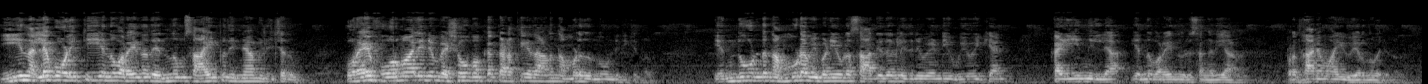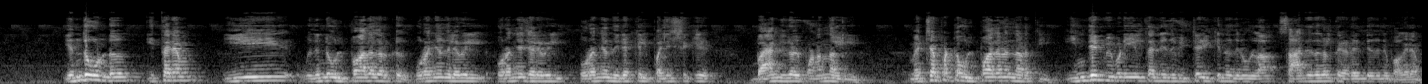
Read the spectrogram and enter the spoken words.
ഈ നല്ല ക്വാളിറ്റി എന്ന് പറയുന്നത് എന്നും സായിപ്പ് തിന്നാൻ വിളിച്ചതും കുറെ ഫോർമാലിനും വിഷവും ഒക്കെ കടത്തിയതാണ് നമ്മൾ തിന്നുകൊണ്ടിരിക്കുന്നത്. എന്തുകൊണ്ട് നമ്മുടെ വിപണിയുടെ സാധ്യതകൾ ഇതിനു വേണ്ടി ഉപയോഗിക്കാൻ കഴിയുന്നില്ല എന്ന് പറയുന്ന ഒരു സംഗതിയാണ് പ്രധാനമായി ഉയർന്നു വരുന്നത്. എന്തുകൊണ്ട് ഇത്തരം ഈ ഇതിന്റെ ഉൽപാദകർക്ക് കുറഞ്ഞ നിലവിൽ കുറഞ്ഞ ചെലവിൽ കുറഞ്ഞ നിരക്കിൽ പലിശയ്ക്ക് ബാങ്കുകൾ പണം നൽകി മെച്ചപ്പെട്ട ഉൽപാദനം നടത്തി ഇന്ത്യൻ വിപണിയിൽ തന്നെ ഇത് വിറ്റഴിക്കുന്നതിനുള്ള സാധ്യതകൾ തേടേണ്ടതിന് പകരം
